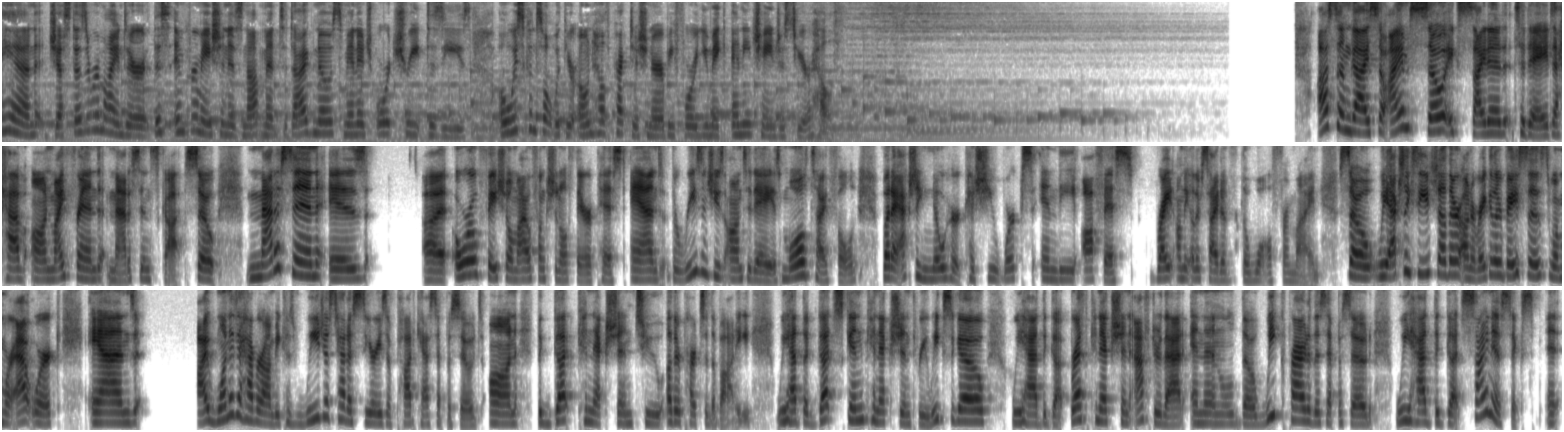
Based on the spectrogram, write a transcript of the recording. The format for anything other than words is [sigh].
And just as a reminder, this information is not meant to diagnose, manage, or treat disease. Always consult with your own health practitioner before you make any changes to your health. Awesome, guys. So I am so excited today to have on my friend Madison Scott. So, Madison is uh, orofacial myofunctional therapist. And the reason she's on today is multifold, but I actually know her because she works in the office right on the other side of the wall from mine. So we actually see each other on a regular basis when we're at work. And I wanted to have her on because we just had a series of podcast episodes on the gut connection to other parts of the body. We had the gut skin connection three weeks ago. We had the gut breath connection after that. And then the week prior to this episode, we had the gut sinus ex- eh,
